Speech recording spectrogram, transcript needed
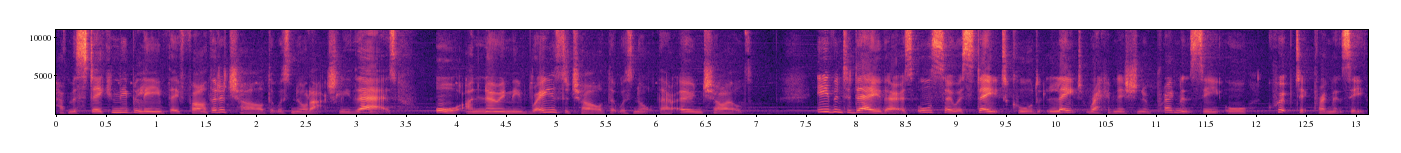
have mistakenly believed they fathered a child that was not actually theirs, or unknowingly raised a child that was not their own child? Even today, there is also a state called late recognition of pregnancy or cryptic pregnancy,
